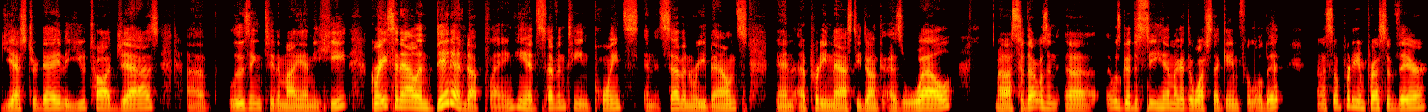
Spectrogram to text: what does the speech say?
yesterday, the Utah Jazz uh, losing to the Miami Heat. Grayson Allen did end up playing. He had 17 points and seven rebounds and a pretty nasty dunk as well. Uh, so that was an uh, it was good to see him. I got to watch that game for a little bit. Uh, so pretty impressive there.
